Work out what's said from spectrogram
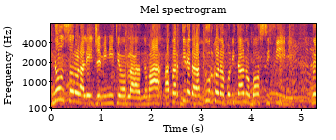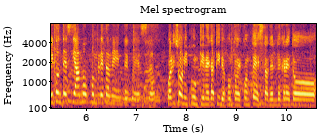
non solo la legge Miniti Orlando ma a partire dalla Turco Napolitano Bossi Fini noi contestiamo completamente questo. Quali sono i punti negativi appunto che contesta del decreto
